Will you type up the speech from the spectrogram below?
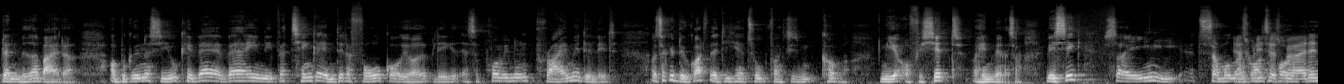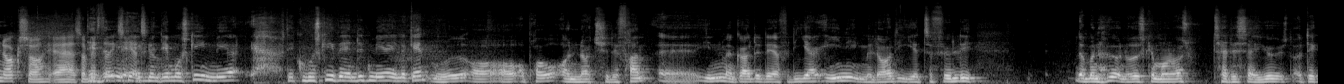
blandt medarbejdere, og begynde at sige, okay, hvad, hvad, er egentlig, hvad tænker I om det, der foregår i øjeblikket? Altså prøv at nu at prime det lidt. Og så kan det jo godt være, at de her to faktisk kommer mere officielt og henvender sig. Hvis ikke, så er jeg enig i, at så må man Jeg skulle lige til at spørge, er det nok så? Ja, så det, det, ikke sker men det, er måske en mere, det kunne måske være en lidt mere elegant måde at, at, at prøve at notche det frem, uh, inden man gør det der. Fordi jeg er enig med Lotte i, at selvfølgelig når man hører noget, skal man også tage det seriøst. Og det,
